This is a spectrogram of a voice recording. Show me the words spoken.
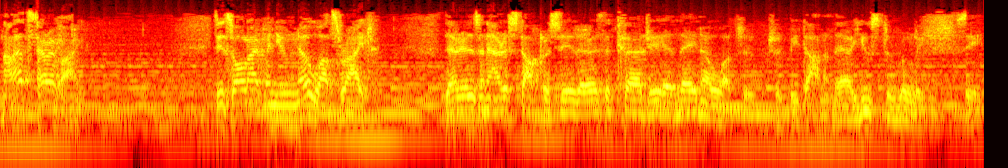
Now that's terrifying. It's all right when you know what's right. There is an aristocracy, there is the clergy, and they know what should, should be done, and they're used to ruling, you see.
